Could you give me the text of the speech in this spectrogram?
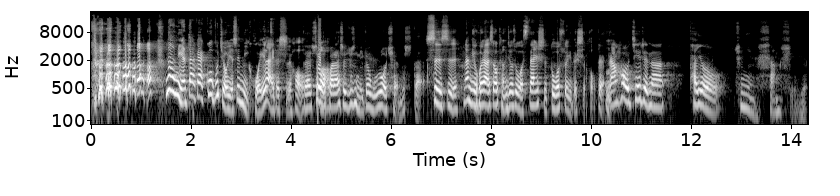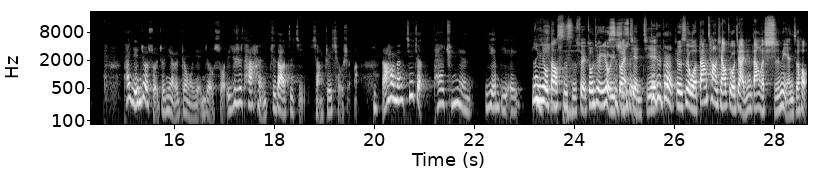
那年大概过不久，也是你回来的时候。对，所以我回来的时候就是你跟吴若权的时代。是是，那你回来的时候，可能就是我三十多岁的时候。对，然后接着呢，他又去念商学院。他研究所就念了中文研究所，也就是他很知道自己想追求什么。嗯、然后呢，接着他要去念 EMBA，那又到四十岁，中间又有一段剪接。对对对，就是我当畅销作家已经当了十年之后，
